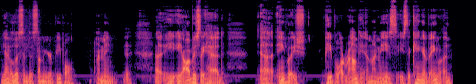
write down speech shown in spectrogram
"You got to listen to some of your people." I mean, uh, he, he obviously had uh, English people around him. I mean, he's he's the king of England.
